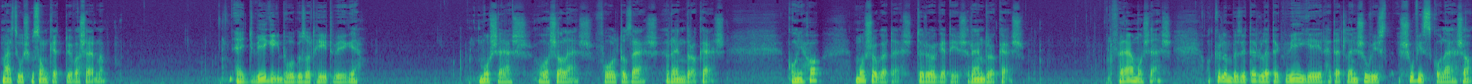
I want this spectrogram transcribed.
Március 22 vasárnap. Egy végig dolgozott hétvége. Mosás, vasalás, foltozás, rendrakás. Konyha, mosogatás, törölgetés, rendrakás. Felmosás, a különböző területek végeérhetetlen suvisz, suviszkolása,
